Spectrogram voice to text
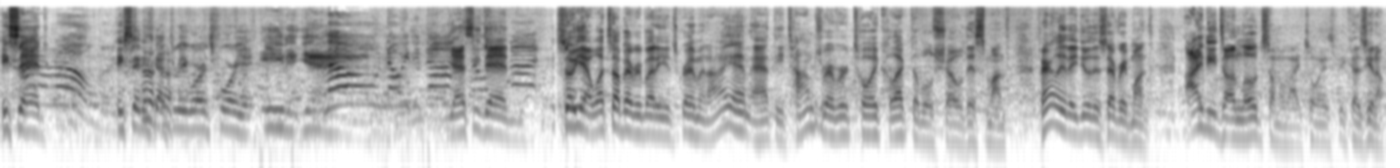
He said, I don't know. he said he's got three words for you. Eat it, yeah. No, no, he did not. Yes, he did. not. So yeah, what's up, everybody? It's Grim, and I am at the Toms River Toy Collectible Show this month. Apparently, they do this every month. I need to unload some of my toys because you know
